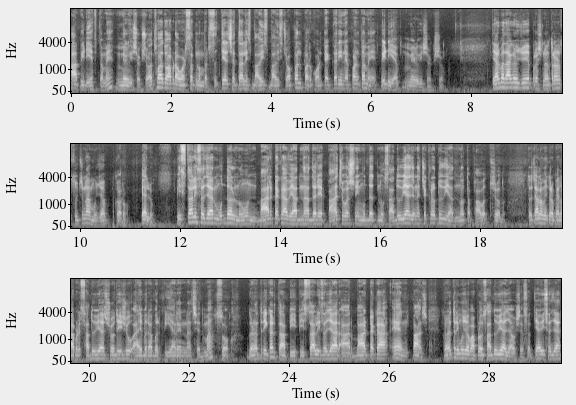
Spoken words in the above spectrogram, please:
આ પીડીએફ તમે મેળવી શકશો. અથવા તો આપણા વોટ્સઅપ નંબર સિત્તેર, છેતાલીસ, બાવીસ બાવીસ, ચોપન પર કોન્ટેક્ટ કરીને પણ તમે પીડીએફ મેળવી શકશો. ત્યારબાદ આગળ જોઈએ પ્રશ્ન ત્રણ, સૂચના મુજબ કરો. પહેલું પિસ્તાલીસ હજાર મુદ્દલનું બાર ટકા વ્યાજના દરે પાંચ વર્ષની મુદતનું સાદું વ્યાજ અને ચક્રવૃદ્ધિ વ્યાજનો તફાવત શોધો. તો ચાલો મિત્રો, પહેલાં આપણે સાદું વ્યાજ શોધીશું. આઈ બરાબર પીઆરએનના છેદમાં સો. ગણતરી કરતાં પી પિસ્તાલીસ હજાર આર બાર ટકા એન પાંચ. ગણતરી મુજબ આપણો સાદું વ્યાજ આવશે સત્યાવીસ હજાર.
